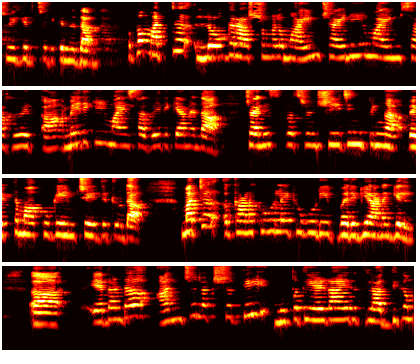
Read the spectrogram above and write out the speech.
സ്വീകരിച്ചിരിക്കുന്നത്. ഒപ്പം മറ്റ് ലോകരാഷ്ട്രങ്ങളുമായും ചൈനയുമായും സഹകരി അമേരിക്കയുമായും സഹകരിക്കാമെന്ന് ചൈനീസ് പ്രസിഡന്റ് ഷീ ജിൻ പിങ് വ്യക്തമാക്കുകയും ചെയ്തിട്ടുണ്ട്. മറ്റ് കണക്കുകളിലേക്ക് കൂടി വരികയാണെങ്കിൽ ഏതാണ്ട് അഞ്ചു ലക്ഷത്തി മുപ്പത്തി ഏഴായിരത്തിലധികം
